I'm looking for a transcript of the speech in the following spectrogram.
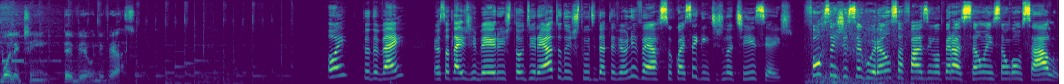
Boletim TV Universo. Oi, tudo bem? Eu sou Thaís Ribeiro e estou direto do estúdio da TV Universo com as seguintes notícias. Forças de segurança fazem operação em São Gonçalo.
